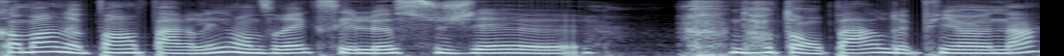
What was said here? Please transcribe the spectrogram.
comment ne pas en parler? On dirait que c'est le sujet euh, dont on parle depuis un an.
